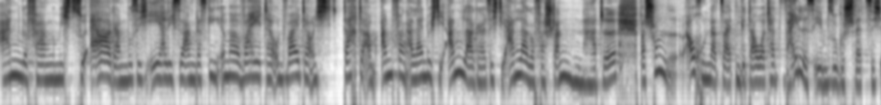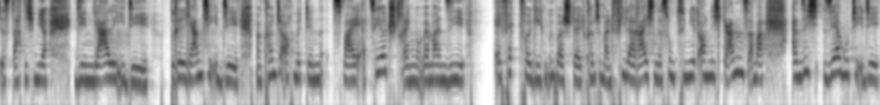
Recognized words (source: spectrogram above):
angefangen, mich zu ärgern, muss ich ehrlich sagen. Das ging immer weiter und weiter. Und ich dachte am Anfang, allein durch die Anlage, als ich die Anlage verstanden hatte, was schon auch 100 Seiten gedauert hat, weil es eben so geschwätzig ist, dachte ich mir, geniale Idee, brillante Idee. Man könnte auch mit den zwei Erzählsträngen, wenn man sie effektvoll gegenüberstellt, könnte man viel erreichen. Das funktioniert auch nicht ganz, aber an sich sehr gute Idee.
